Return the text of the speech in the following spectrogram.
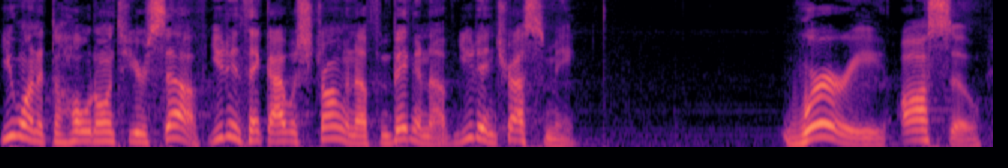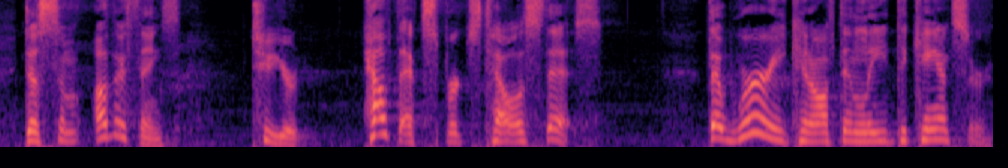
You wanted to hold on to yourself. You didn't think I was strong enough and big enough. You didn't trust me. Worry also does some other things to your health experts tell us this that worry can often lead to cancer.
